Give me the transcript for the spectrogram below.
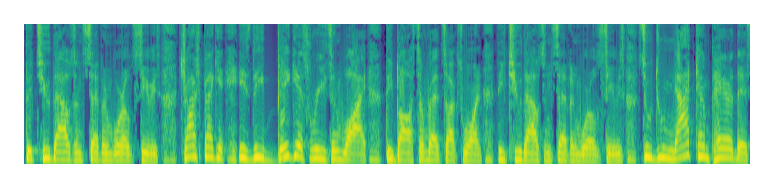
the 2007 World World Series. Josh Beckett is the biggest reason why the Boston Red Sox won the 2007 World Series. So do not compare this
